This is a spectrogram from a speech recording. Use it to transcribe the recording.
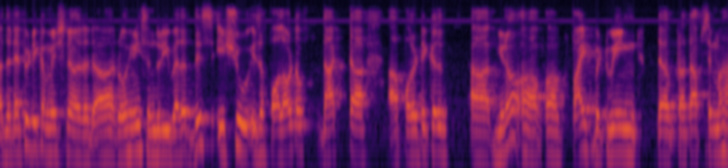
the Deputy Commissioner uh, Rohini Sindhuri, whether this issue is a fallout of that uh, political. you know, fight between Prathap Simha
